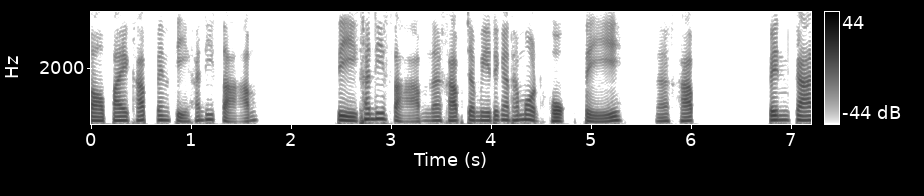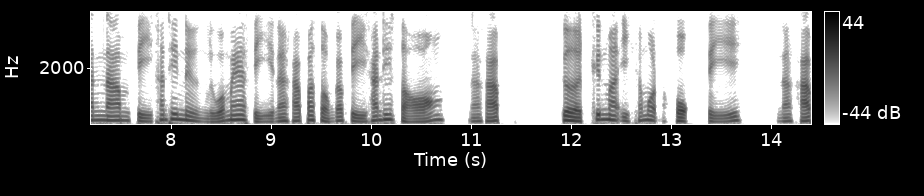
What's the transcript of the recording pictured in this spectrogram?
ต่อไปครับเป็นสีขั้นที่3 สีขั้นที่3นะครับจะมีด้วยกันทั้งหมด 6 สีนะครับ เป็นการนำสีขั้นที่ 1 หรือว่าแม่สีนะครับ ผสมกับสีขั้นที่2นะครับ เกิดขึ้นมาอีกทั้งหมด 6 สีนะครับ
